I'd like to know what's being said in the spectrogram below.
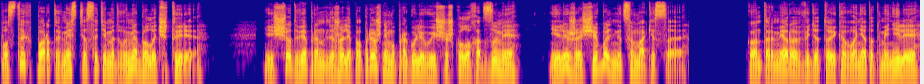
Пустых парт вместе с этими двумя было четыре. Еще две принадлежали по-прежнему прогуливающей школу Хадзуми и лежащей в больнице Макиса. Контрмеру в виде той, кого нет, отменили,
